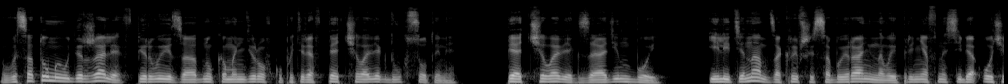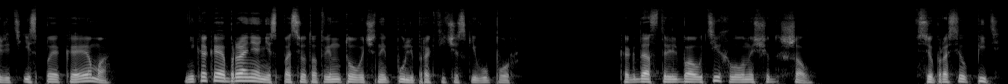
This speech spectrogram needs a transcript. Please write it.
Высоту мы удержали впервые за одну командировку, потеряв пять человек двухсотыми. Пять человек за один бой. И лейтенант, закрывший собой раненого и приняв на себя очередь из ПКМа, никакая броня не спасет от винтовочной пули практически в упор. Когда стрельба утихла, он еще дышал. Все просил пить.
